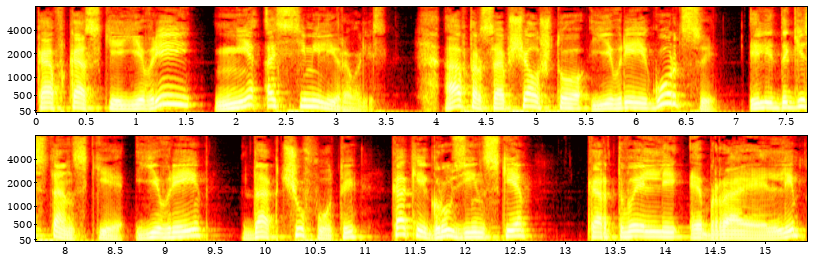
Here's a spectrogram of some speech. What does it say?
Кавказские евреи не ассимилировались. Автор сообщал, что евреи-горцы или дагестанские евреи, дак-чуфуты, как и грузинские, картвелли-эбраэлли,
